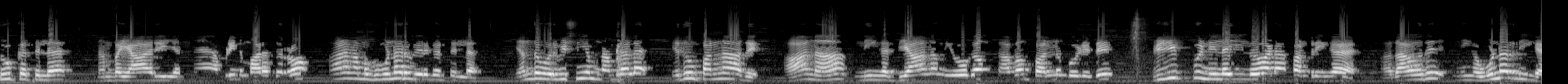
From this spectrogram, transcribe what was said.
தூக்கத்துல நம்ம யாரு என்ன அப்படின்னு மறந்துடுறோம். ஆனா நமக்கு உணர்வு இருக்கிறது இல்ல. எந்த ஒரு விஷயம் நம்மளால எதுவும் பண்ணாது. ஆனா நீங்க தியானம் யோகம் தவம் பண்ணும் பொழுது விழிப்பு நிலையிலோட பண்றீங்க. அதாவது நீங்க உணர்றீங்க.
